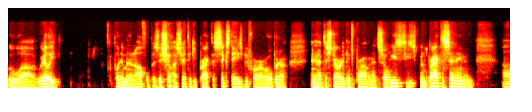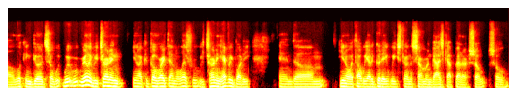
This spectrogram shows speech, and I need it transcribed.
who uh, really put him in an awful position last year. I think he practiced six days before our opener and had to start against Providence. So he's he's been practicing and uh, looking good. So we, are really returning. You know, I could go right down the list. We're returning everybody, and um, you know, I thought we had a good eight weeks during the summer, and guys got better. So so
